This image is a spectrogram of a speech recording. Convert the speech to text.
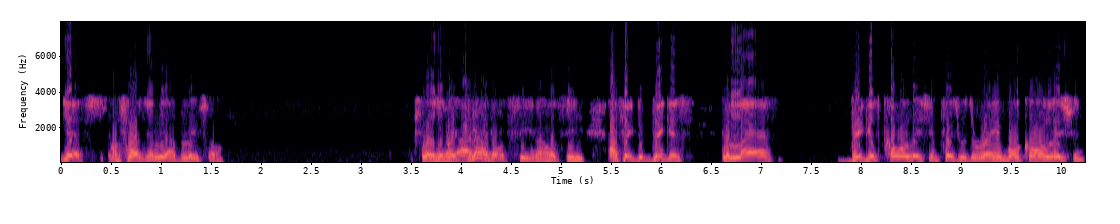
Yes, unfortunately, I believe so. Unfortunately, I, I, don't see it. I don't see. I think the biggest, the last biggest coalition push was the Rainbow Coalition,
